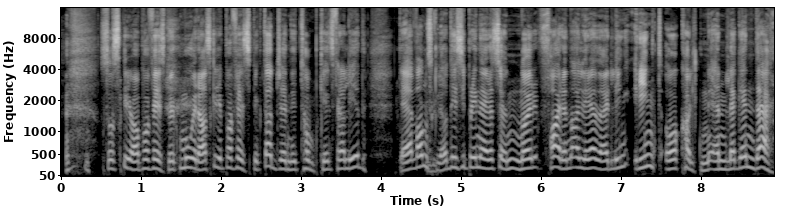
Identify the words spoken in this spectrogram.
Så skriver hun på Facebook, Mora skriver på Facebook, da, Jenny Tompkins fra Lid. Det er vanskelig å disiplinere sønnen når faren allerede har ringt og kalt den en legende.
